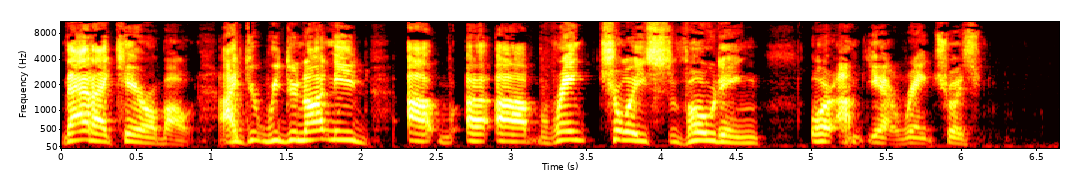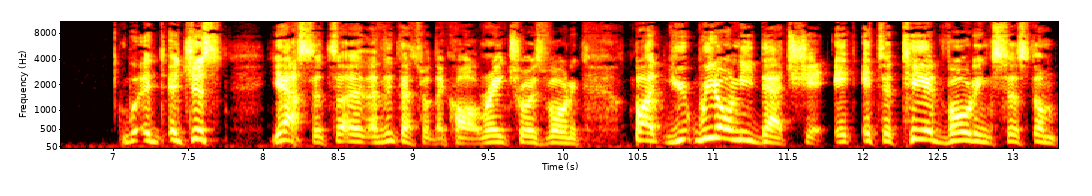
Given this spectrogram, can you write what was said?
That I care about. I do, we do not need, uh, uh, uh ranked choice voting or, um, yeah, ranked choice it, it just yes, it's uh, I think that's what they call it, ranked choice voting. But you, we don't need that shit. It, it's a tiered voting system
